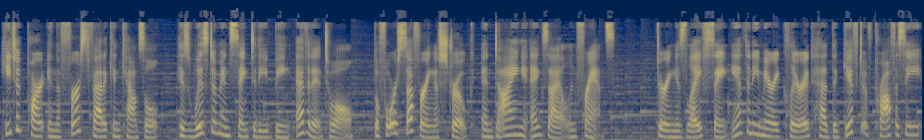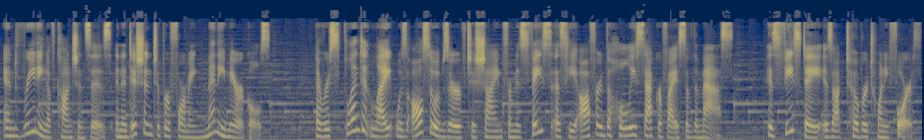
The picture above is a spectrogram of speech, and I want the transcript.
He took part in the First Vatican Council his wisdom and sanctity being evident to all, before suffering a stroke and dying in exile in France. During his life, St. Anthony Mary Claret had the gift of prophecy and reading of consciences, in addition to performing many miracles. A resplendent light was also observed to shine from his face as he offered the holy sacrifice of the Mass. His feast day is October 24th.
